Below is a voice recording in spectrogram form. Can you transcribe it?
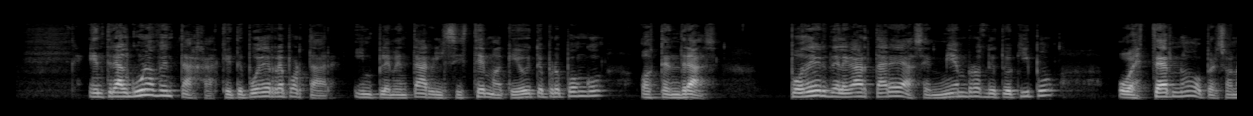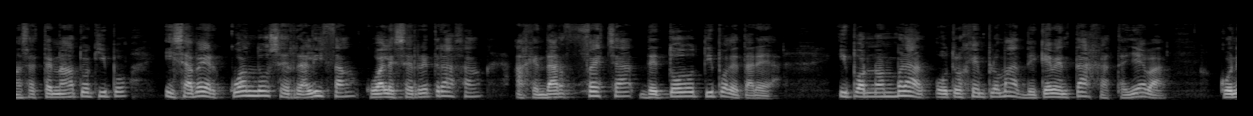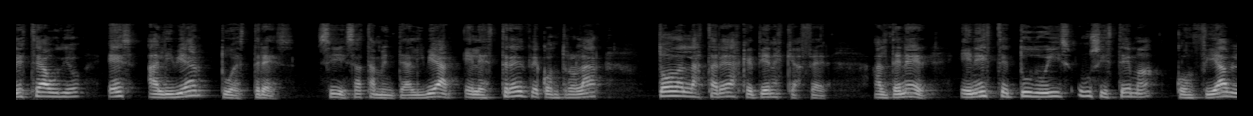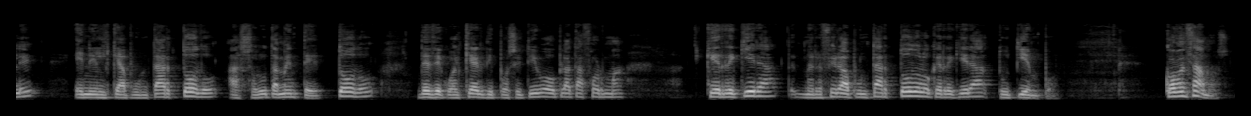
Entre algunas ventajas que te puede reportar implementar el sistema que hoy te propongo, obtendrás poder delegar tareas en miembros de tu equipo o externos o personas externas a tu equipo y saber cuándo se realizan, cuáles se retrasan, agendar fechas de todo tipo de tareas. Y por nombrar otro ejemplo más de qué ventajas te lleva con este audio, es aliviar tu estrés. Sí, exactamente, aliviar el estrés de controlar todas las tareas que tienes que hacer. Al tener en este Todoist un sistema confiable en el que apuntar todo, absolutamente todo, desde cualquier dispositivo o plataforma que requiera, me refiero a apuntar todo lo que requiera tu tiempo. Comenzamos.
